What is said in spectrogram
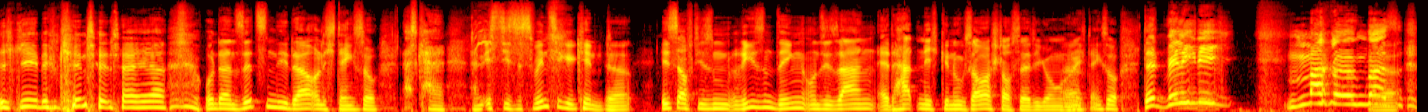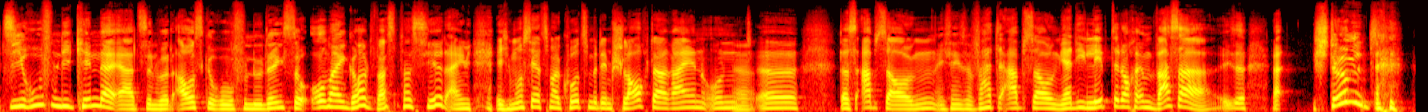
ich gehe dem Kind hinterher. Und dann sitzen die da und ich denk so, das kann, dann ist dieses winzige Kind, Ja. ist auf diesem Riesending und sie sagen, es hat nicht genug Sauerstoffsättigung. Und Ja. ich denk so, das will ich nicht! Mach irgendwas! Ja. Sie rufen die Kinderärztin, wird ausgerufen. Du denkst so, oh mein Gott, was passiert eigentlich? Ich muss jetzt mal kurz mit dem Schlauch da rein und äh, das absaugen. Ich denk so, was absaugen? Ja, die lebte doch im Wasser. Ich so, na, stimmt!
